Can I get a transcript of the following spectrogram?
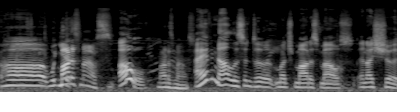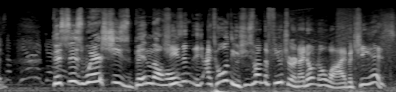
Uh, what year? Modest Mouse. Oh, Modest Mouse. I have not listened to much Modest Mouse, and I should. This is where she's been the whole. She's in. I told you she's from the future, and I don't know why, but she is.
